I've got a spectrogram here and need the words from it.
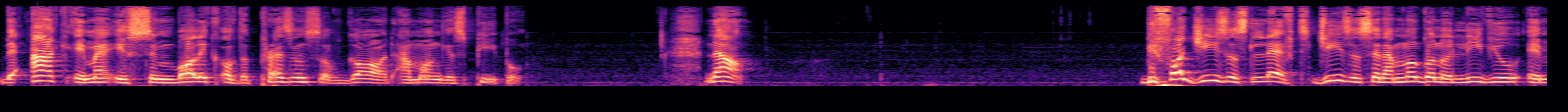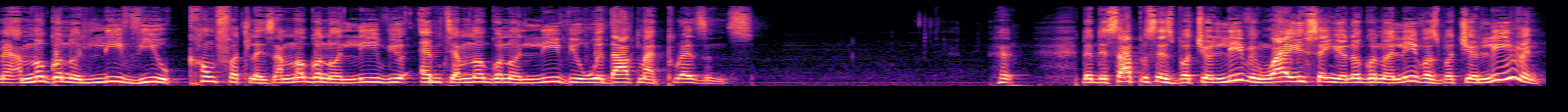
The ark, amen, is symbolic of the presence of God among his people. Now, before Jesus left, Jesus said, I'm not going to leave you, amen. I'm not going to leave you comfortless. I'm not going to leave you empty. I'm not going to leave you without my presence. The disciple says, But you're leaving. Why are you saying you're not going to leave us? But you're leaving.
